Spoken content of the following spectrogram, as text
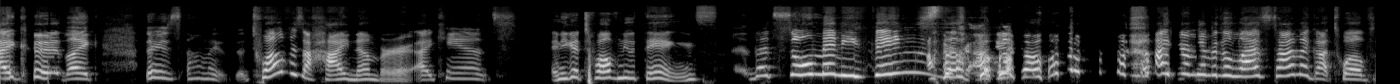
I could like. There's oh my, twelve is a high number. I can't. And you get 12 new things. That's so many things. though. I know. I can remember the last time I got 12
